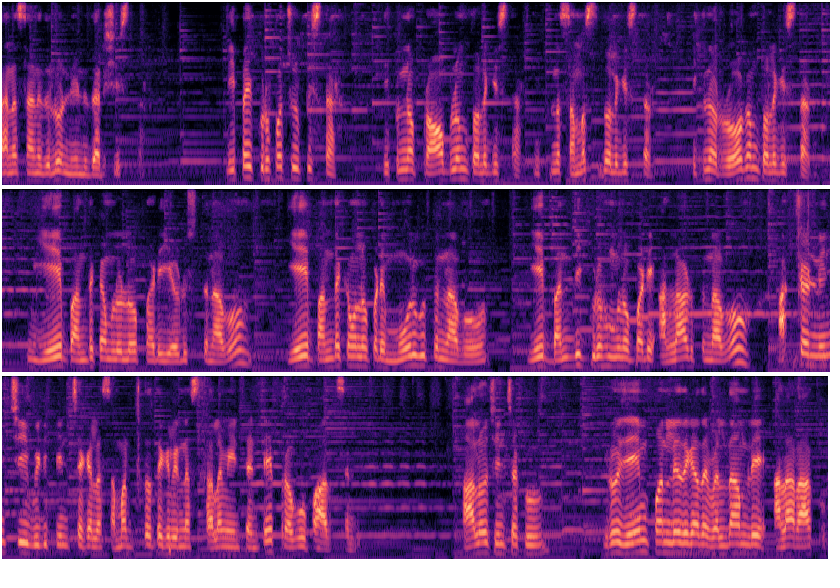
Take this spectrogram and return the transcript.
తన సన్నిధిలో నిన్ను దర్శిస్తాడు నీపై కృప చూపిస్తాడు నీకున్న ప్రాబ్లం తొలగిస్తాడు నీకున్న సమస్య తొలగిస్తాడు నీకున్న రోగం తొలగిస్తాడు నువ్వు ఏ బంధకములలో పడి ఏడుస్తున్నావో ఏ బంధకంలో పడి మూలుగుతున్నావో ఏ బందీ గృహంలో పడి అల్లాడుతున్నావో అక్కడి నుంచి విడిపించగల సమర్థత కలిగిన స్థలం ఏంటంటే ప్రభు పాదసండి ఆలోచించకు. ఈరోజు ఏం పని లేదు కదా వెళ్దాంలే అలా రాకు.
